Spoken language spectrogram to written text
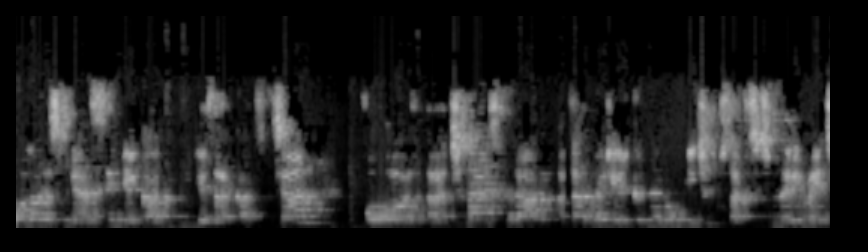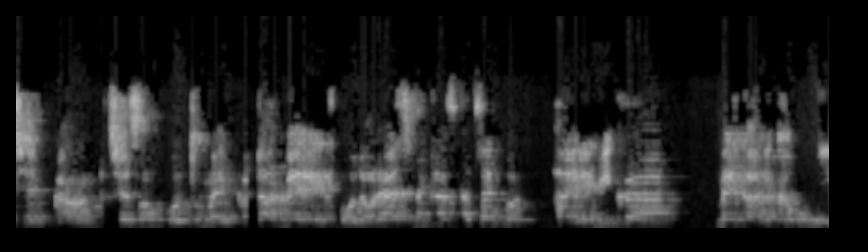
բոլորս միասին եկանք եզրակացության, որ չնայած նրան տարբեր երկրներում ինչ կուսակցությունների մեջ են կամ չեզով գոտում են, տարբեր ենք բոլորս, մենք հասկացանք, որ հայրենիքը մեր կարիքը ունի։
